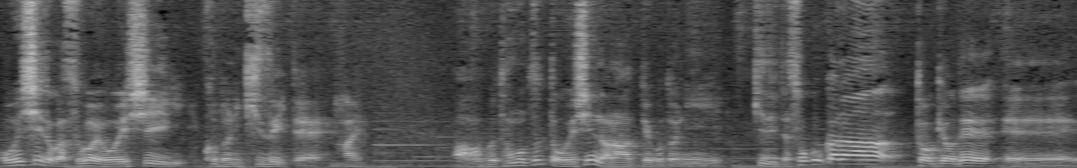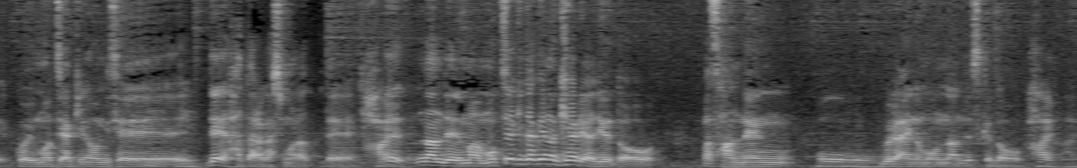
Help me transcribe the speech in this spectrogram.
美味しいとかすごい美味しいことに気づいて、はい、ああ豚もつって美味しいんだなっていうことに気づいてそこから東京で、えー、こういうもつ焼きのお店で働かせてもらって、はい、なんで、まあ、もつ焼きだけのキャリアでいうと、まあ、3年ぐらいのもんなんですけど。はいはいはい。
